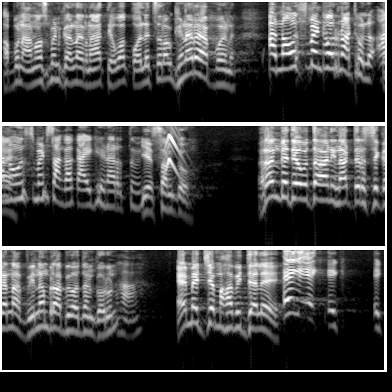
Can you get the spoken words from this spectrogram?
आपण अनाउन्समेंट करणार ना तेव्हा कॉलेजचं नाव घेणार आहे आपण. अनाउन्समेंट वरून आठवलं. अनाउन्समेंट सांगा काय घेणार तुम्ही? येस सांगतो. रंगदेवता आणि नाट्यरसिकांना विनम्र अभिवादन करून हा. एम एच जे महाविद्यालय. एक एक एक एक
